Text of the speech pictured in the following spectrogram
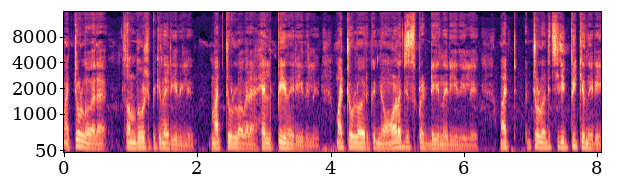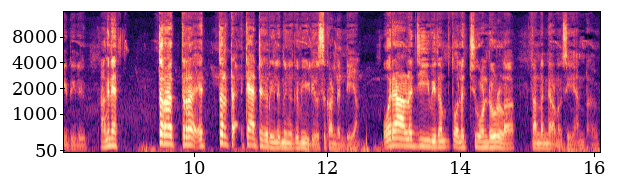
മറ്റുള്ളവരെ സന്തോഷിപ്പിക്കുന്ന രീതിയിൽ മറ്റുള്ളവരെ ഹെൽപ്പ് ചെയ്യുന്ന രീതിയിൽ മറ്റുള്ളവർക്ക് നോളജ് സ്പ്രെഡ് ചെയ്യുന്ന രീതിയിൽ മറ്റുള്ളവരെ ചിരിപ്പിക്കുന്ന രീതിയിൽ അങ്ങനെ എത്ര എത്ര എത്ര കാറ്റഗറിയിൽ നിങ്ങൾക്ക് വീഡിയോസ് കണ്ടന്റ് ചെയ്യാം. ഒരാളുടെ ജീവിതം തൊലച്ചുകൊണ്ടുള്ള കണ്ടന്റ് ആണോ ചെയ്യാനുള്ളത്?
